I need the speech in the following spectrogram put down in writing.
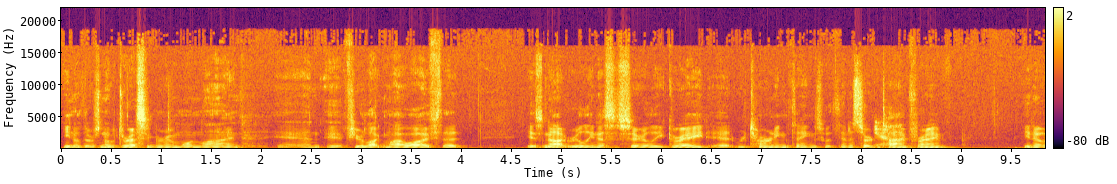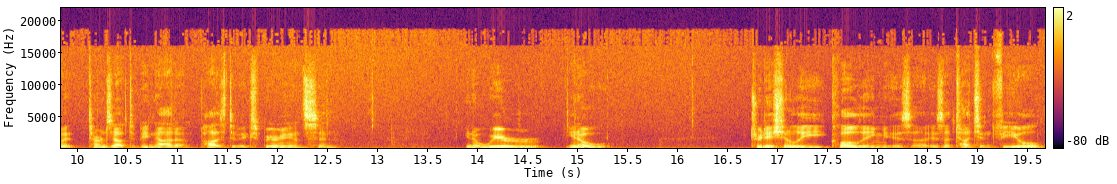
you know, there's no dressing room online, and if you're like my wife, that is not really necessarily great at returning things within a certain Yeah. time frame. You know, it turns out to be not a positive experience, and you know, we're, you know, traditionally clothing is a, is a touch and feel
